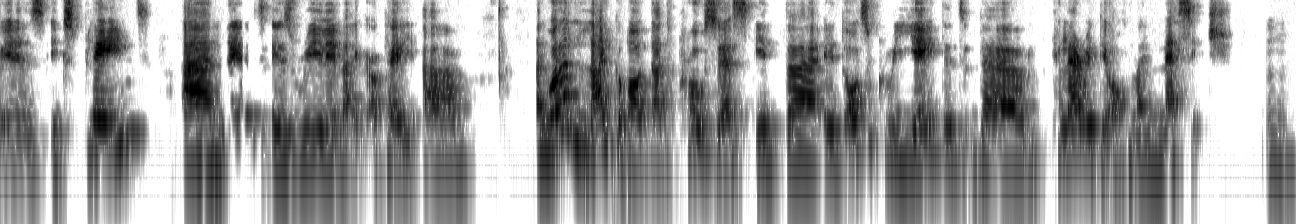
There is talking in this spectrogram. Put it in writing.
is explained and mm-hmm. is, is really like okay. Um, and what I like about that process, it uh, it also created the clarity of my message. Mm.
